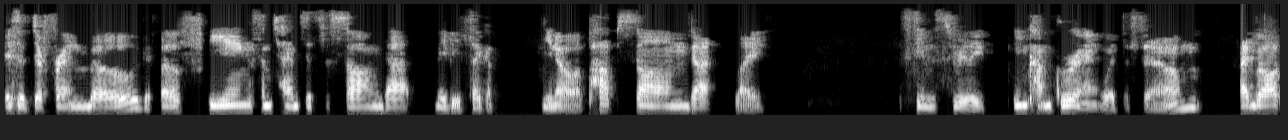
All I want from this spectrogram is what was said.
It's a different mode of being. Sometimes it's a song that maybe it's like a, you know, a pop song that like seems really incongruent with the film. I've, I've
